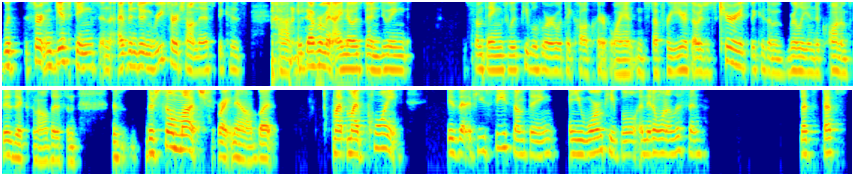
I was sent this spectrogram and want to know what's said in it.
with certain giftings and i've been doing research on this because um, the government i know has been doing some things with people who are what they call clairvoyant and stuff for years. I was just curious because i'm really into quantum physics and all this and there's there's so much right now but my, my point is that if you see something and you warn people and they don't want to listen that's that's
